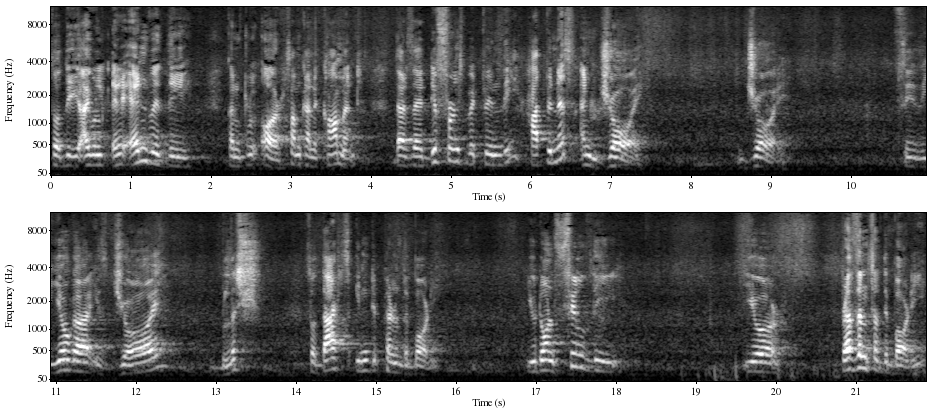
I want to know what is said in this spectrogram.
So the, I will end with the conclude or some kind of comment. There's a difference between the happiness and joy. Joy. See, the yoga is joy, bliss. So that's independent of the body. You don't feel the your presence of the body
